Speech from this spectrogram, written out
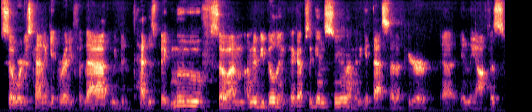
so we're just kind of getting ready for that. We did, had this big move, so I'm I'm going to be building pickups again soon. I'm going to get that set up here uh, in the office.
